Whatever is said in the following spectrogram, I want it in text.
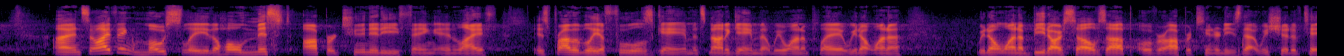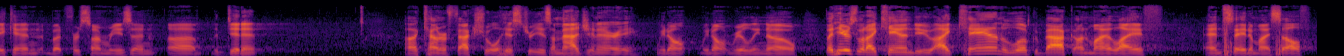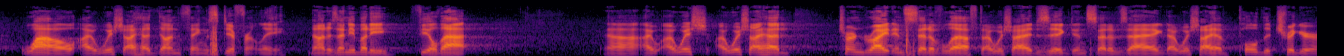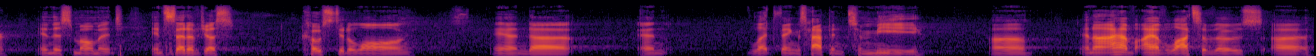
Uh, and so I think mostly the whole missed opportunity thing in life is probably a fool's game. It's not a game that we want to play. We don't want to we don't want to beat ourselves up over opportunities that we should have taken, but for some reason uh, didn't. Uh, counterfactual history is imaginary. We don't, we don't really know. But here's what I can do I can look back on my life and say to myself, wow, I wish I had done things differently. Now, does anybody feel that. Uh, I, I, wish, I wish I had turned right instead of left. I wish I had zigged instead of zagged. I wish I had pulled the trigger in this moment instead of just coasted along and, uh, and let things happen to me. Uh, and I have, I have lots of those uh,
